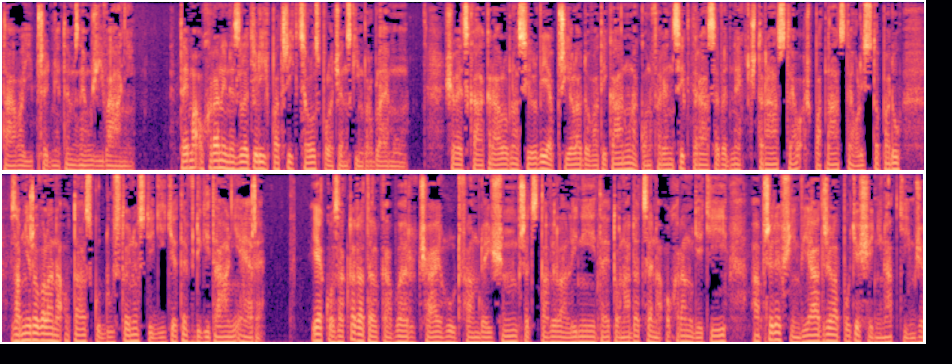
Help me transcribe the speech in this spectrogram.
stávají předmětem zneužívání. Téma ochrany nezletilých patří k celospolečenským problémům. Švédská královna Silvia přijela do Vatikánu na konferenci, která se ve dnech 14. až 15. listopadu zaměřovala na otázku důstojnosti dítěte v digitální éře. Jako zakladatelka World Childhood Foundation představila linii této nadace na ochranu dětí a především vyjádřila potěšení nad tím, že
